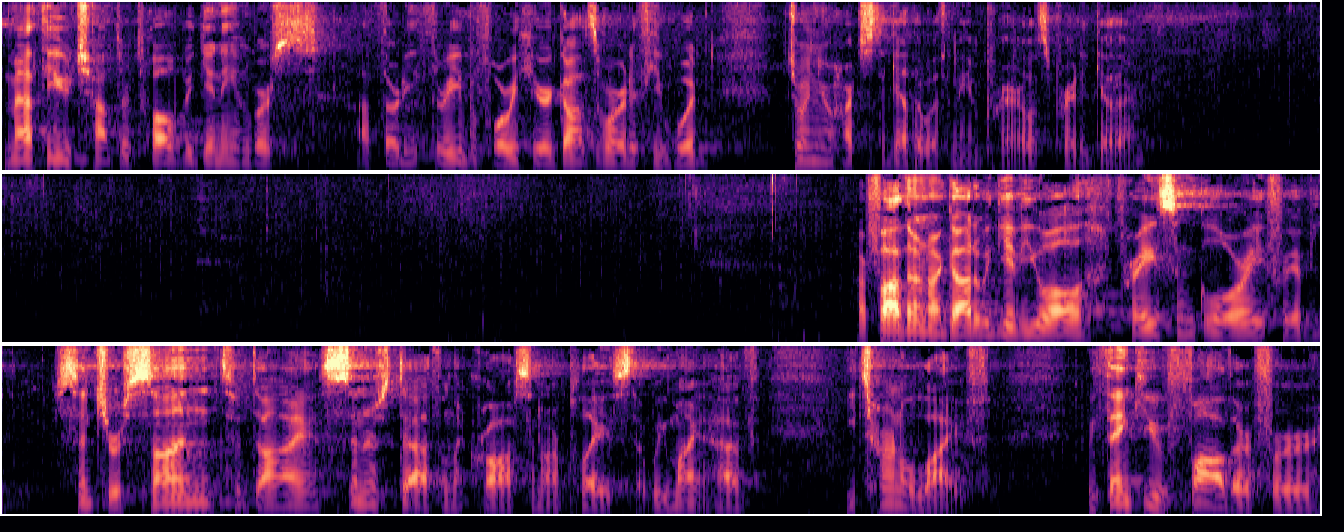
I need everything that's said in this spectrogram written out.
Matthew chapter 12, beginning in verse uh, 33. Before we hear God's word, if you would join your hearts together with me in prayer. Let's pray together. Our Father and our God, we give you all praise and glory for you have sent your Son to die a sinner's death on the cross in our place that we might have eternal life. We thank you, Father, for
